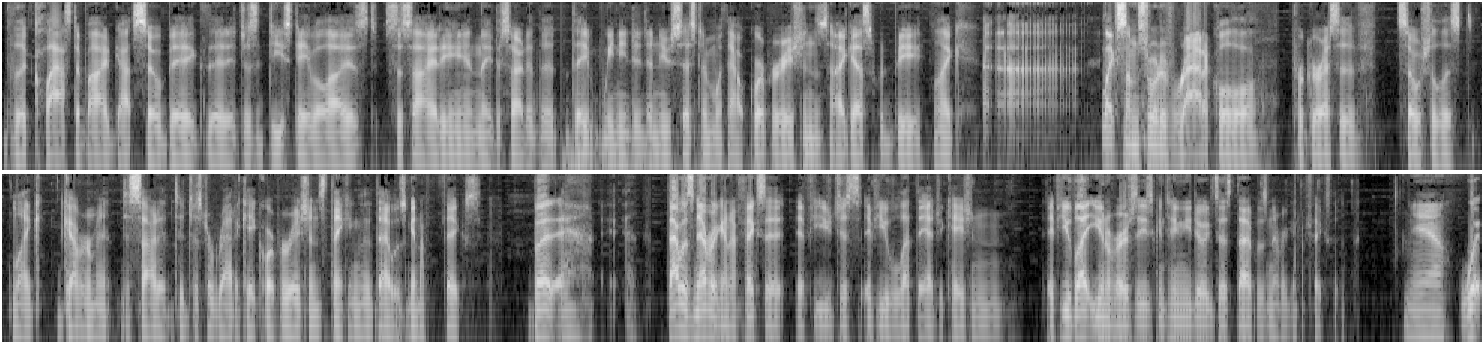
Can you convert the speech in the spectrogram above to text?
the class divide got so big that it just destabilized society, and they decided that they we needed a new system without corporations. I guess would be like uh, like some sort of radical progressive socialist like government decided to just eradicate corporations thinking that that was going to fix but uh, that was never going to fix it if you just if you let the education if you let universities continue to exist that was never going to fix it Yeah. would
